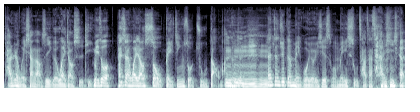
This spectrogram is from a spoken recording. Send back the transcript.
他认为香港是一个外交实体，没错，他虽然外交受北京所主导嘛，对不对？嗯，但这就跟美国有一些什么美属叉叉叉一样，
